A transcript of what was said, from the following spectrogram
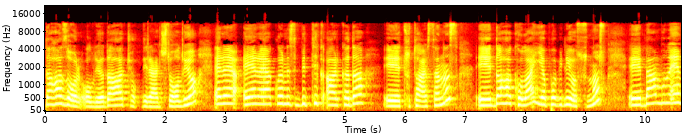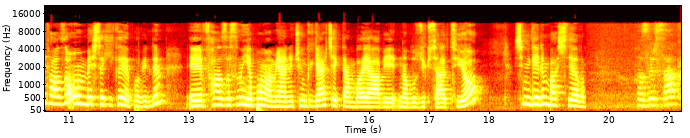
daha zor oluyor. Daha çok dirençli oluyor. Eğer, eğer ayaklarınızı bir tık arkada e, tutarsanız e, daha kolay yapabiliyorsunuz. E, ben bunu en fazla 15 dakika yapabildim. E, fazlasını yapamam yani çünkü gerçekten bayağı bir nabız yükseltiyor. Şimdi gelin başlayalım. Hazırsak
